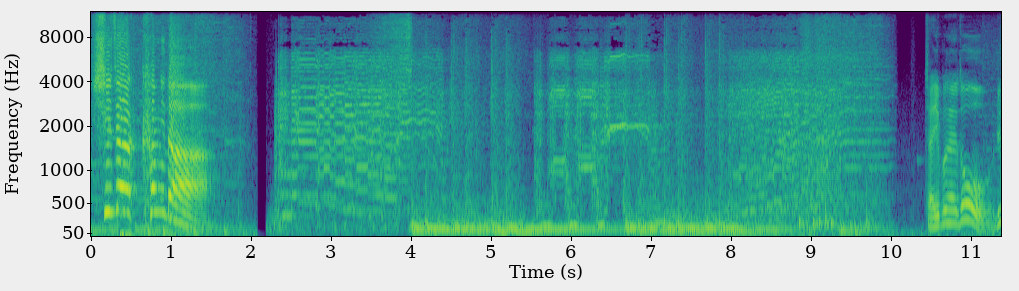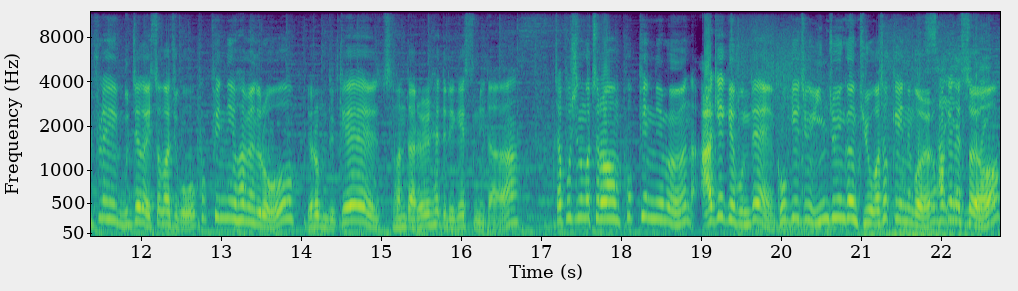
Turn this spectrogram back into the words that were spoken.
시작합니다. 자 이번에도 리플레이 문제가 있어가지고 포피님 화면으로 여러분들께 전달을 해드리겠습니다 자 보시는 것처럼 포피님은 악의 계보인데 거기에 지금 인조인간 듀오가 섞여있는 걸 확인했어요.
